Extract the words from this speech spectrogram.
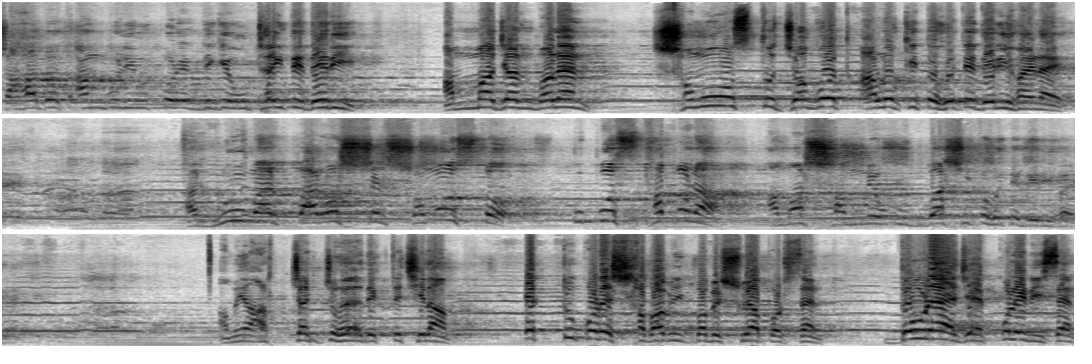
শাহাদত আঙ্গুলি উপরের দিকে উঠাইতে দেরি। আম্মাজান বলেন, সমস্ত জগৎ আলোকিত হইতে দেরি হয় নাই। আর রুম আর পারস্যের সমস্ত উপস্থাপনা আমার সামনে উদ্ভাসিত হতে দেরি হয় না আমি আশ্চর্য হয়ে দেখতেছিলাম, একটু পরে স্বাভাবিকভাবে শুয়ে পড়ছেন দৌড়ায় যায় কোলে নিছেন,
